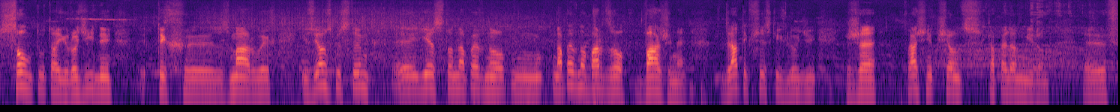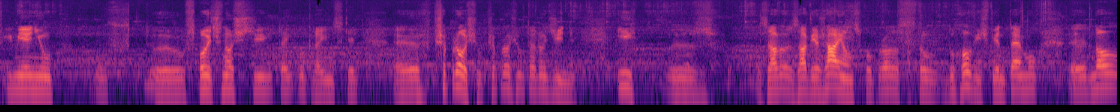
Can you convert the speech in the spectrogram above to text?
Są tutaj rodziny tych e, zmarłych. I w związku z tym e, jest to na pewno, mm, na pewno bardzo ważne dla tych wszystkich ludzi, że właśnie ksiądz kapelan Miron e, w imieniu społeczności tej ukraińskiej przeprosił, przeprosił te rodziny i zawierzając po prostu Duchowi Świętemu, e, no,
